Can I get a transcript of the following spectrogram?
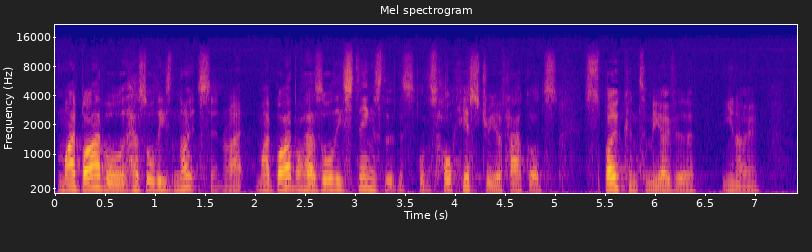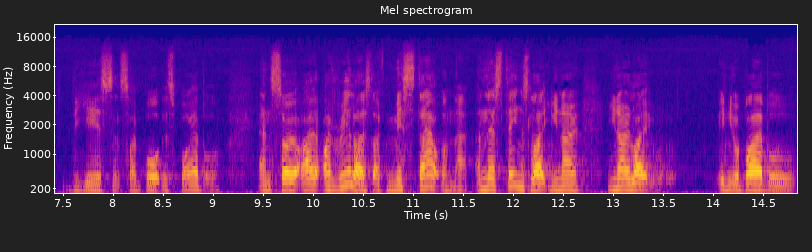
my Bible has all these notes in, right? My Bible has all these things, that this, all this whole history of how God's spoken to me over, you know, the years since I bought this Bible. And so I, I realized I've missed out on that. And there's things like, you know, you know, like in your Bible,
